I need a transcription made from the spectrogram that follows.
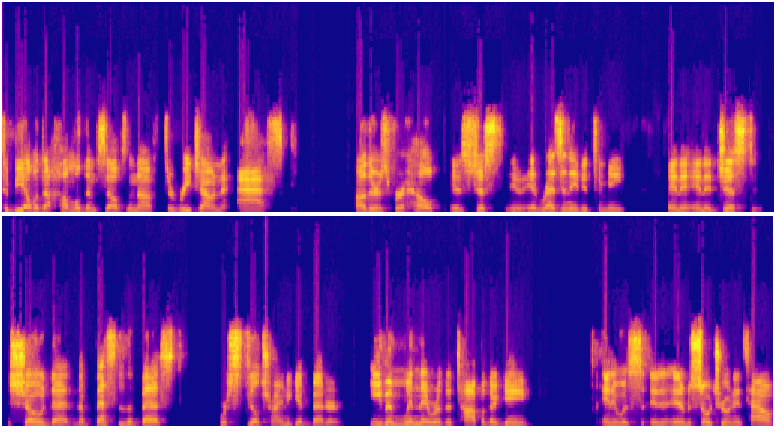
to be able to humble themselves enough to reach out and ask others for help is just, it, it resonated to me. And it, and it just showed that the best of the best were still trying to get better even when they were the top of their game. And it was it, it was so true. And it's how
